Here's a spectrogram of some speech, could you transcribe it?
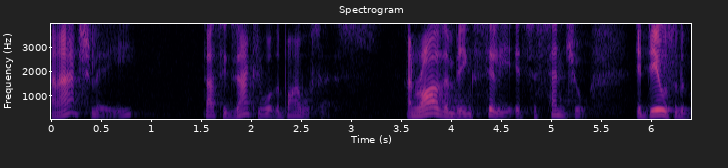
And actually, that's exactly what the Bible says. And rather than being silly, it's essential. It deals with the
